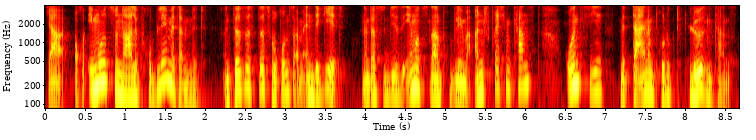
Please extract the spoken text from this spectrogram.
ja, auch emotionale Probleme damit. Und das ist das, worum es am Ende geht. Ne? Dass du diese emotionalen Probleme ansprechen kannst und sie mit deinem Produkt lösen kannst.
